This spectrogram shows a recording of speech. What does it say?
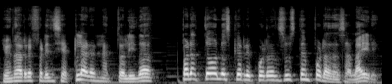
y una referencia clara en la actualidad para todos los que recuerdan sus temporadas al aire.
